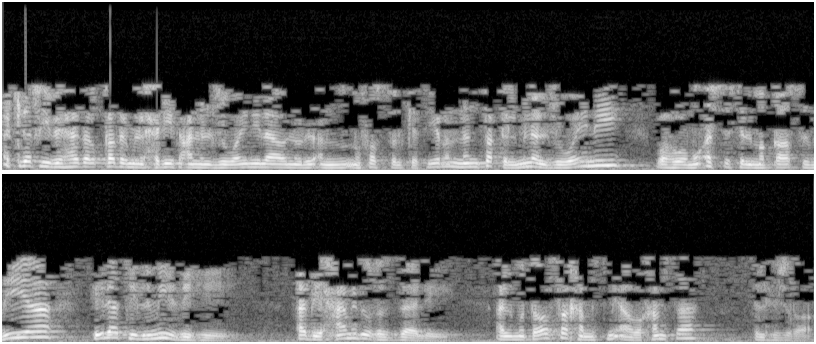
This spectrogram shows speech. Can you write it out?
أكتفي بهذا القدر من الحديث عن الجويني لا نريد أن نفصل كثيرا ننتقل من الجويني وهو مؤسس المقاصدية إلى تلميذه أبي حامد الغزالي. المتوفى 505 الهجرة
